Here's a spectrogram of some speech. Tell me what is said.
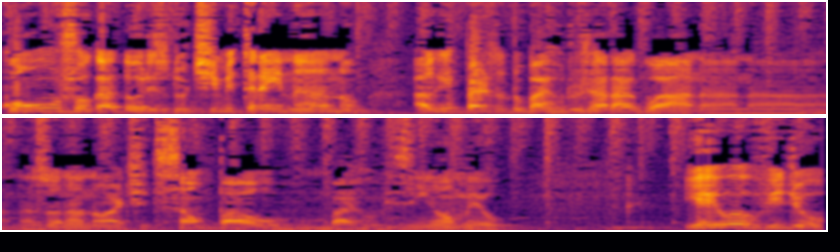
com os jogadores do time treinando ali perto do bairro do Jaraguá, na, na, na zona norte de São Paulo, um bairro vizinho ao meu. E aí o vídeo,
